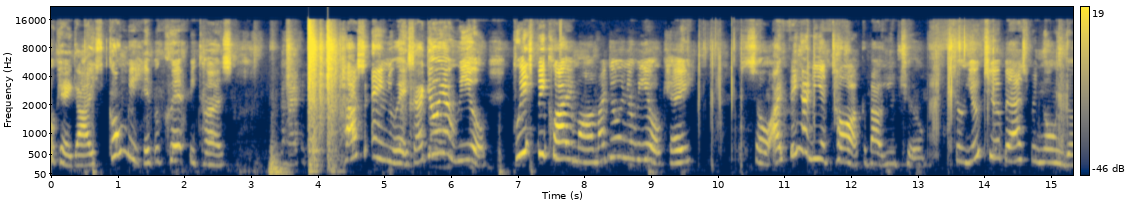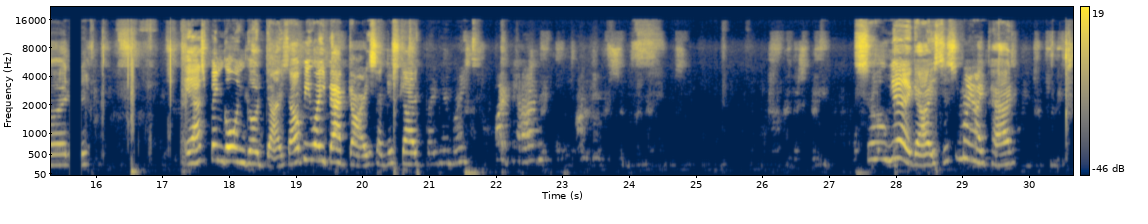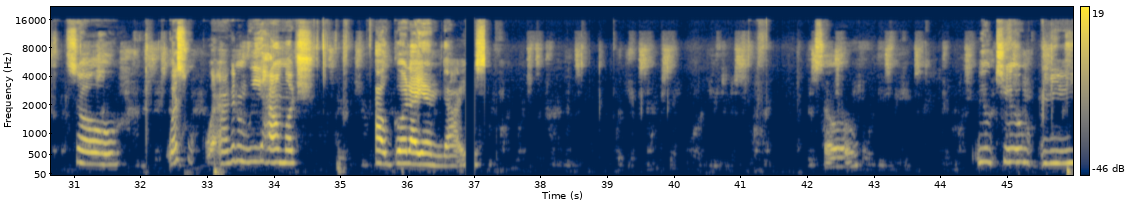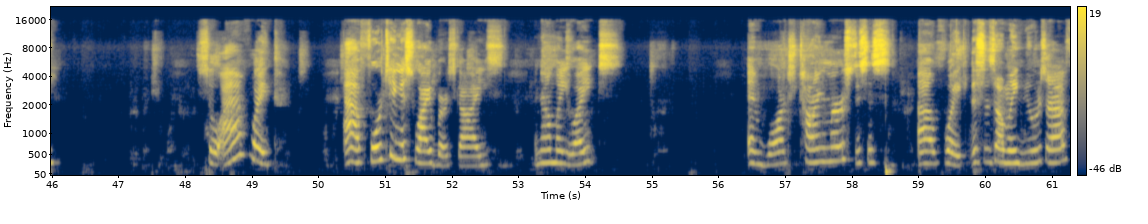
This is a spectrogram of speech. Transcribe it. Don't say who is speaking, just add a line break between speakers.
Okay, guys, call me hypocrite because. House, anyways, I'm doing a reel. Please be quiet, Mom. I'm doing a reel, okay? So I think I need to talk about YouTube. So YouTube has been going good. It has been going good, guys. I'll be right back, guys. I just gotta bring in my iPad. So yeah, guys, this is my iPad. So let's. I'm gonna read how much, how good I am, guys. So YouTube. mm, So I have like, I have 14 subscribers, guys, and how many likes and watch timers. This is uh wait, this is how many viewers I have.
